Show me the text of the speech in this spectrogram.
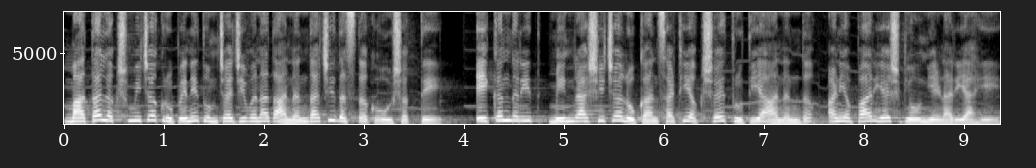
माता लक्ष्मीच्या कृपेने तुमच्या जीवनात आनंदाची दस्तक होऊ शकते. एकंदरीत मीन राशीच्या लोकांसाठी अक्षय तृतीया आनंद आणि अपार यश घेऊन येणारी आहे.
